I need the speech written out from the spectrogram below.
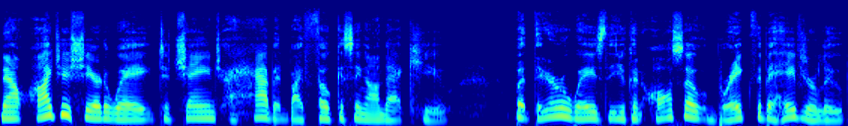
Now i just shared a way to change a habit by focusing on that cue but there are ways that you can also break the behavior loop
